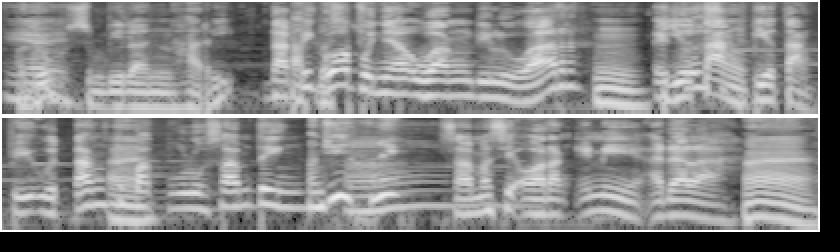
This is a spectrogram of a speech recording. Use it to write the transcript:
Aduh, 9 hari. tapi gue 14. punya uang di luar Hmm, itu piutang, piutang. piutang tuh 40 something Anjir, nih. sama si orang ini adalah Ah.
